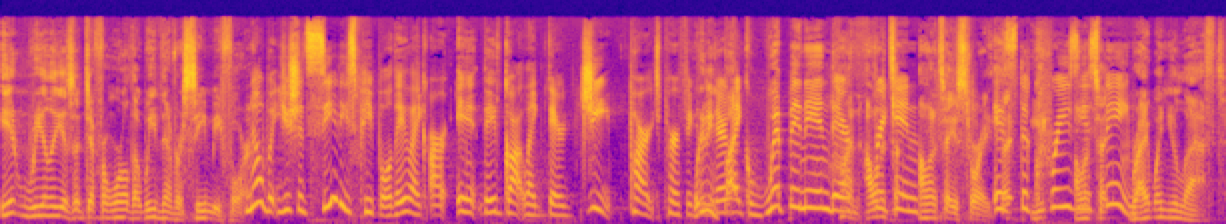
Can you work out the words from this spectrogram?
It really is a different world that we've never seen before. No, but you should see these people. They like are in, they've got like their Jeep parked perfectly. What do you mean, They're like whipping in their Hon, freaking. I want to tell you a story. It's Uh, the you- craziest thing. Right when you left,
